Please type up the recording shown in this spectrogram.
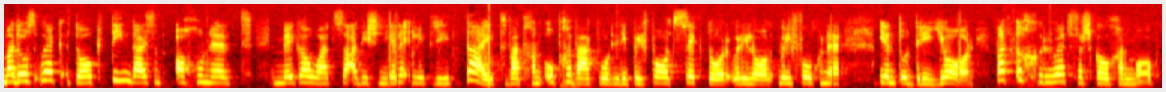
maar daar's ook dalk 10800 megawatt se addisionele elektrisiteit wat gaan opgewek word in die private sektor oor die oor die volgende 1 tot 3 jaar wat 'n groot verskil gaan maak.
